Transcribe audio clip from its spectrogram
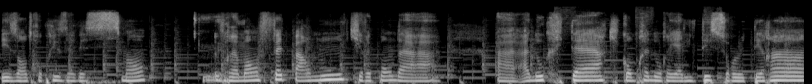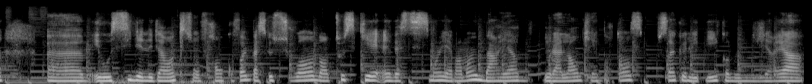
des entreprises d'investissement vraiment faites par nous, qui répondent à, à, à nos critères, qui comprennent nos réalités sur le terrain euh, et aussi, bien évidemment, qui sont francophones parce que souvent, dans tout ce qui est investissement, il y a vraiment une barrière de la langue qui est importante. C'est pour ça que les pays comme le Nigeria,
